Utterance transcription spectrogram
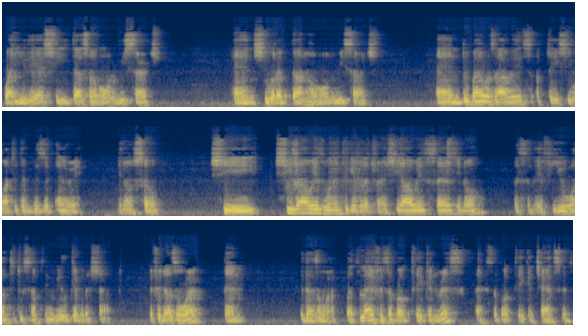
what you hear. She does her own research, and she would have done her own research. And Dubai was always a place she wanted to visit anyway, you know. So she she's always willing to give it a try. She always says, you know, listen, if you want to do something, we'll give it a shot. If it doesn't work, then it doesn't work. But life is about taking risks. Life is about taking chances.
